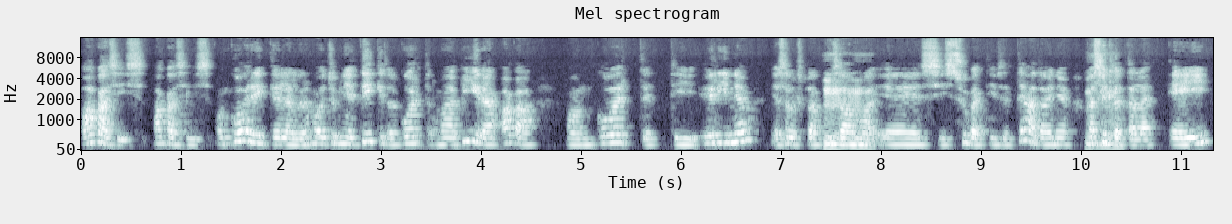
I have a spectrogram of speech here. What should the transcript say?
aga siis, aga siis on koeri, kellel, noh, ütleme nii, et kõikidel koertel on vaja piire, aga on koerteti erinev ja selleks peabki mm. -hmm. saama eh, siis subjektiivselt teada, onju. kas Mhm. ütled talle ei,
